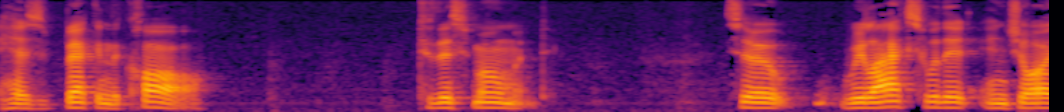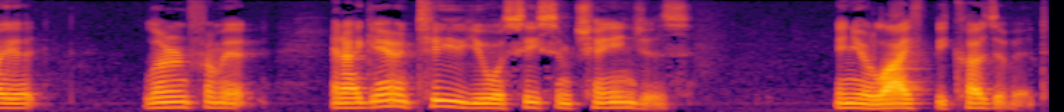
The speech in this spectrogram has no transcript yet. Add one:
has beckoned the call to this moment. So relax with it, enjoy it, learn from it, and I guarantee you, you will see some changes in your life because of it.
